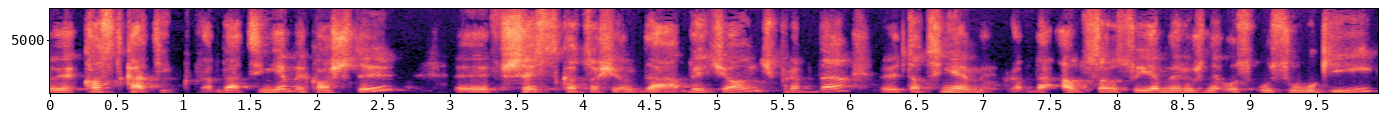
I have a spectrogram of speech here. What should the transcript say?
y, cost cutting, prawda, tniemy koszty, wszystko, co się da wyciąć, prawda, e, to tniemy, prawda, outsourcujemy różne usługi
